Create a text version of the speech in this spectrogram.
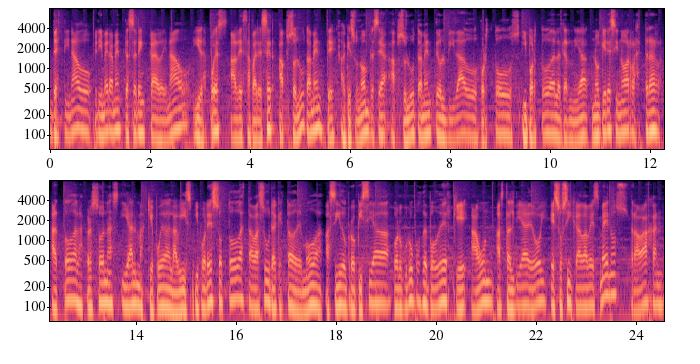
destinado primeramente a ser encadenado y después a desaparecer absolutamente, a que su nombre sea absolutamente olvidado por todos y por toda la eternidad. No quiere sino arrastrar a todas las personas y almas que pueda al abismo. Y por eso toda esta basura que está de moda ha sido propiciada por grupos de poder que aún hasta el día de hoy, eso sí cada vez menos, trabajan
